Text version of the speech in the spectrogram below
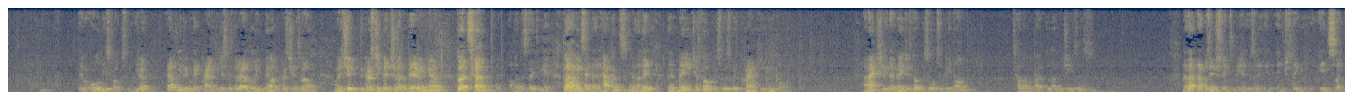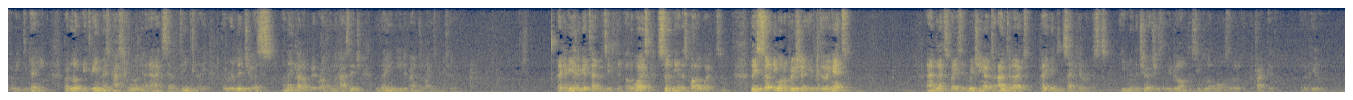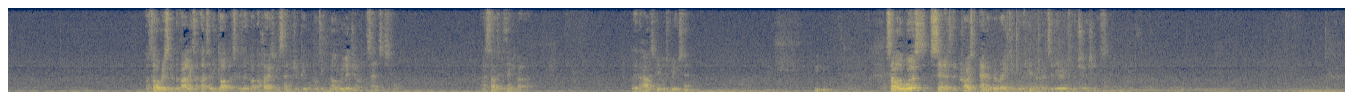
There were all these folks, and you know, elderly people get cranky just because they're elderly. They might be Christian as well. I mean, should, the Christian bit should have a bearing, you know. But um, I'm understating it. But having said that, it happens, you know. And they, their major focus was with cranky people. And actually, their major focus ought to have been on tell them about the love of Jesus. Now that, that was interesting to me, and it was an, interesting insight for me to gain. But look, it's in this passage we're looking at in Acts 17 today. The religious, and they cut up a bit rough in the passage, they need evangelizing too. There can easily be a tendency to think otherwise, certainly in this part of Wales. They certainly won't appreciate you for doing it. And let's face it, reaching out to out and out pagans and secularists, even in the churches that we belong to, seems a lot more sort of attractive and appealing. I was told recently that the valleys are utterly godless because they've got the highest percentage of people putting no religion on the census form. And I started to think about that. Are they the hardest people to reach then? Some of the worst sinners that Christ ever berated were the hypocrites adhering to the churches.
